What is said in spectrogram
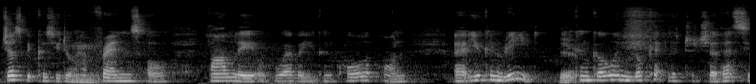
just because you don't mm. have friends or family or whoever you can call upon uh, you can read. Yeah. You can go and look at literature. That's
